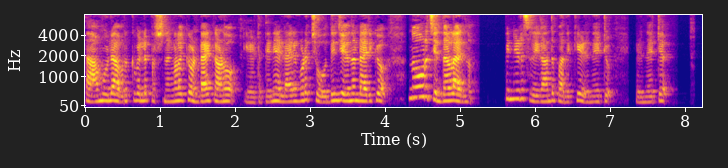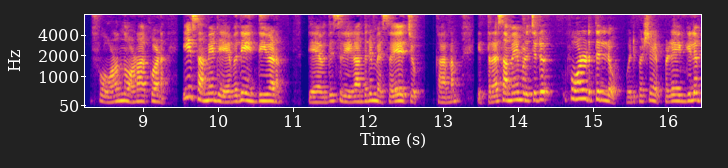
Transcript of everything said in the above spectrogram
താമൂലം അവർക്ക് വല്ല പ്രശ്നങ്ങളൊക്കെ ഉണ്ടായി കാണുമോ ഏട്ടത്തിനെ എല്ലാവരും കൂടെ ചോദ്യം ചെയ്യുന്നുണ്ടായിരിക്കുമോ നൂറ് ചിന്തകളായിരുന്നു. പിന്നീട് ശ്രീകാന്ത് പതുക്കെ എഴുന്നേറ്റു. എഴുന്നേറ്റ് ഫോണൊന്ന് ഓണാക്കുവാണ്. ഈ സമയം രേവതി എന്ത് ചെയ്യുവാണ് രേവതി ശ്രീകാന്തിന് മെസ്സേജ് അയച്ചു. കാരണം ഇത്ര സമയം വിളിച്ചിട്ട് ഫോൺ എടുത്തില്ലല്ലോ. ഒരു പക്ഷെ എപ്പോഴെങ്കിലും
